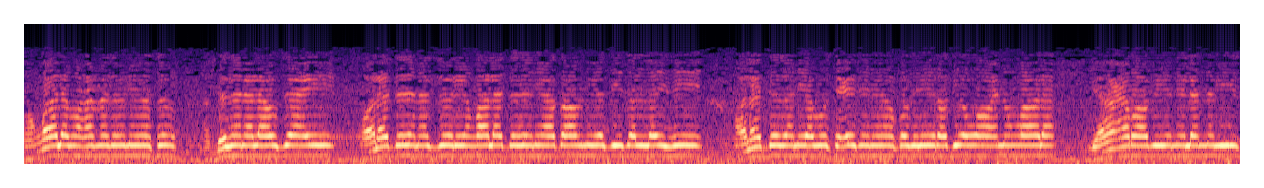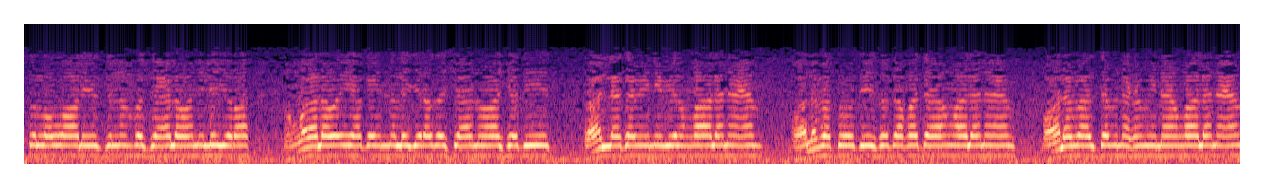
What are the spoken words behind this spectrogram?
وقال محمد بن يوسف حدثنا الأوزاعي قال حدثنا الزهري قال حدثني عطاء بن يزيد الليثي قال حدثني أبو سعيد الخدري رضي الله عنه قال جاء أعرابي إلى النبي صلى الله عليه وسلم فسأله عن الهجرة فقال ويحك إن الهجرة شانها شديد فهل لك من إبل؟ قال نعم. قال فتؤتي صدقتها؟ قال نعم. قال فهل تمنح منها؟ قال نعم.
